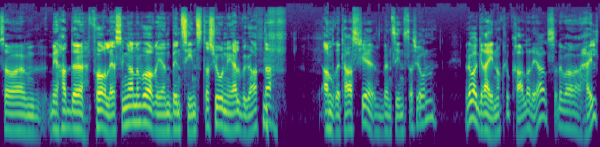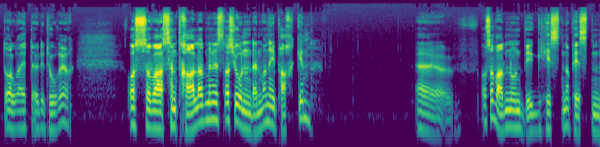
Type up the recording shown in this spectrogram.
Så eh, vi hadde forelesningene våre i en bensinstasjon i Elvegata. Andre etasje, bensinstasjonen. Men det var greie nok lokaler, det. altså. Det var helt ålreit auditorier. Og så var sentraladministrasjonen, den var nede i parken. Eh, og så var det noen bygg, histen og pisten.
